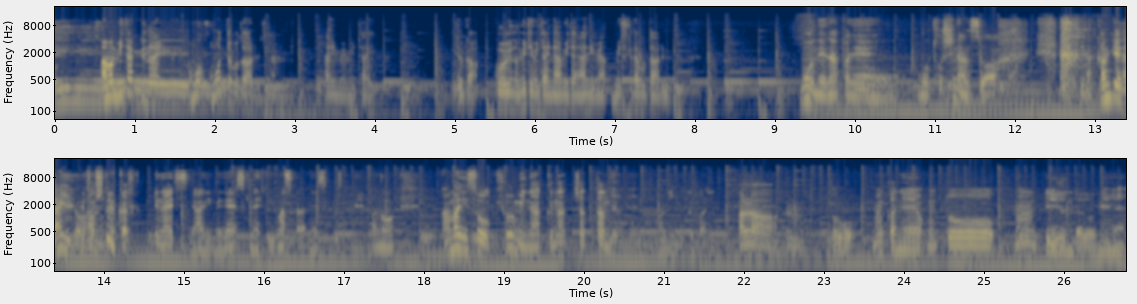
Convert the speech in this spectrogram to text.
えーあんま見たくない。思思ったことある？ちなみに。アニメ見たい。っていうか、こういうの見てみたいなみたいなアニメ見つけたことある？もうね、なんかね、もう年なんすわ。いや、関係ないよ。年というか、関係ないですね、アニメね。好きな人いますからね、すいませんね。あの、あまりそう、興味なくなっちゃったんだよね、アニメとかに。あら、うん。そう、なんかね、本当なんて言うんだろうね。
